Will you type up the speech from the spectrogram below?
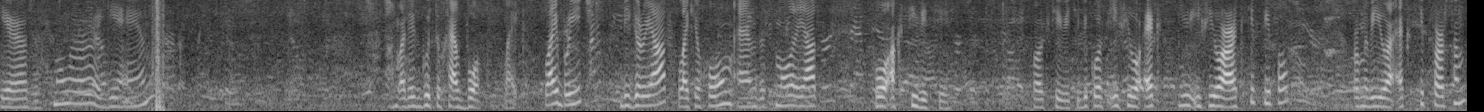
Here the smaller again, but it's good to have both, like fly bridge, bigger yacht like your home, and the smaller yacht for activity. For activity because if you act if you are active people or maybe you are active person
